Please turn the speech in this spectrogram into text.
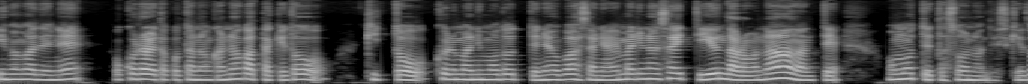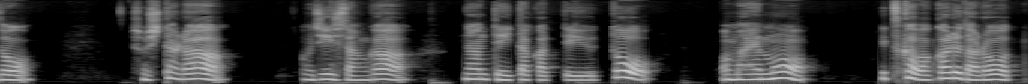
今までね、怒られたことなんかなかったけど、きっと車に戻ってね、おばあさんに謝りなさいって言うんだろうななんて思ってたそうなんですけど、そしたら、おじいさんが何て言ったかっていうと、お前もいつかわかるだろう。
